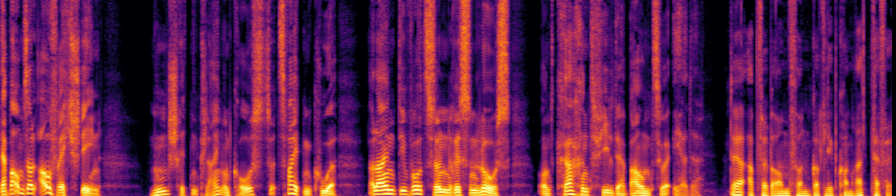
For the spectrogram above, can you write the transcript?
der Baum soll aufrecht stehen. Nun schritten klein und groß zur zweiten Kur, allein die Wurzeln rissen los, und krachend fiel der Baum zur Erde. Der Apfelbaum von Gottlieb Konrad Pfeffel.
